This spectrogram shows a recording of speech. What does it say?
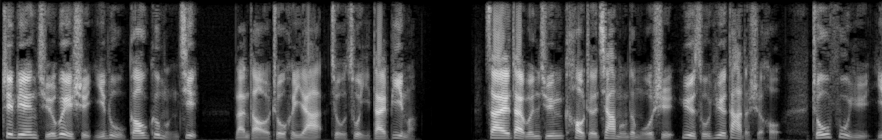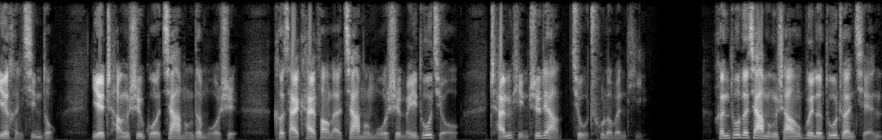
这边绝味是一路高歌猛进，难道周黑鸭就坐以待毙吗？在戴文军靠着加盟的模式越做越大的时候，周富裕也很心动，也尝试过加盟的模式。可才开放了加盟模式没多久，产品质量就出了问题。很多的加盟商为了多赚钱，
